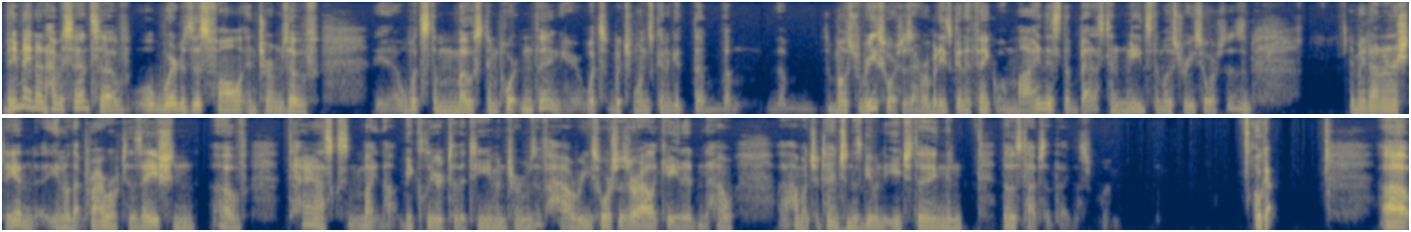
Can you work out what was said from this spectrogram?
they may not have a sense of, well, where does this fall in terms of you know, what's the most important thing here? What's, which one's going to get the, the, the, the most resources? Everybody's going to think, well, mine is the best and needs the most resources. And they may not understand, you know, that prioritization of tasks might not be clear to the team in terms of how resources are allocated and how, uh, how much attention is given to each thing and those types of things. Okay. Uh,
